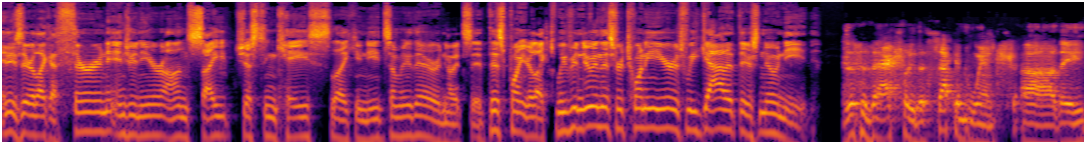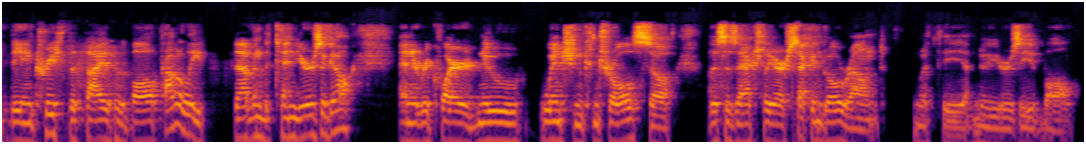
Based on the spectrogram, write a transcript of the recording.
And is there like a Thern engineer on site just in case like you need somebody there? Or no, it's at this point you're like, we've been doing this for 20 years. We got it. There's no need. This is actually the second winch. Uh, they, they increased the size of the ball probably seven to 10 years ago and it required new winch and controls. So this is actually our second go round with the uh, New Year's Eve ball.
